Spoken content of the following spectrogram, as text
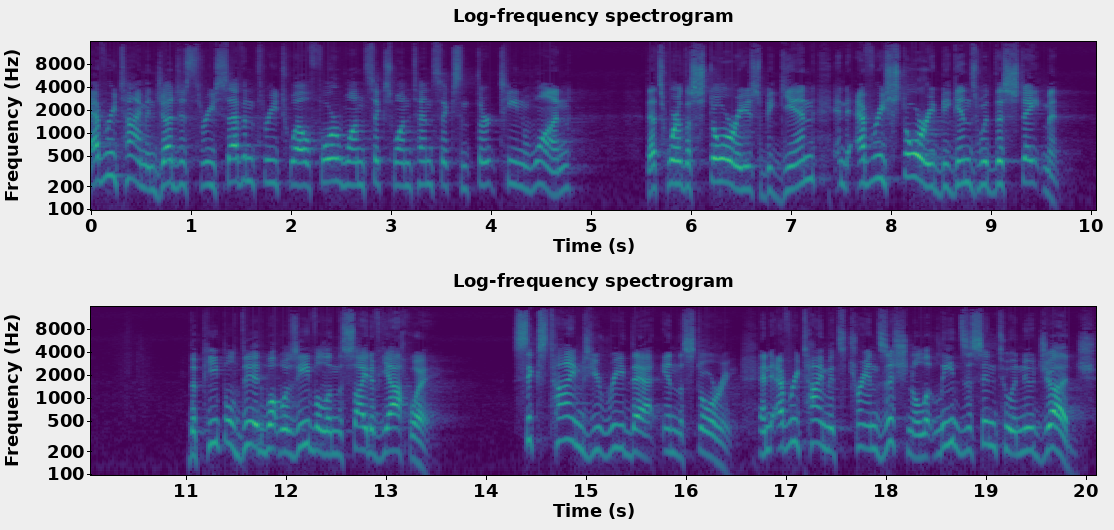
every time in Judges 3 7, 3 12, 4 1, 6 1, 10 6, and 13 1, that's where the stories begin, and every story begins with this statement The people did what was evil in the sight of Yahweh. Six times you read that in the story, and every time it's transitional, it leads us into a new judge.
